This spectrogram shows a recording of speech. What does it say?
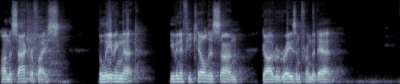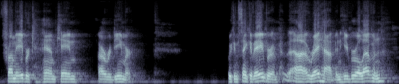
on the sacrifice, believing that even if he killed his son, God would raise him from the dead. From Abraham came our Redeemer. We can think of Abram, uh, Rahab in Hebrew 11.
